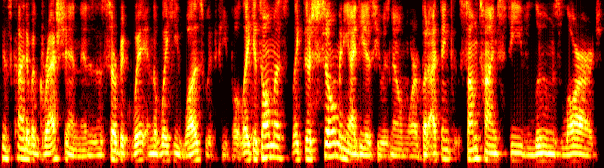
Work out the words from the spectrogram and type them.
his kind of aggression and his acerbic wit and the way he was with people. Like it's almost like there's so many ideas he was known for, but I think sometimes Steve looms large.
